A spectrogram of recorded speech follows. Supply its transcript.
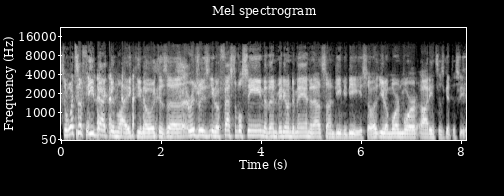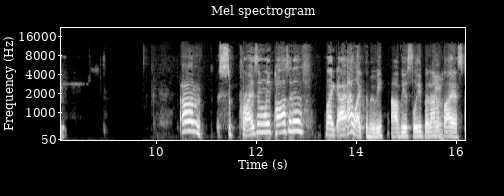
So what's the feedback been like? You know, because uh, originally, you know, festival scene and then video on demand, and now it's on DVD. So you know, more and more audiences get to see it. um surprisingly positive like i, I like the movie obviously but i'm Yeah. a biased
